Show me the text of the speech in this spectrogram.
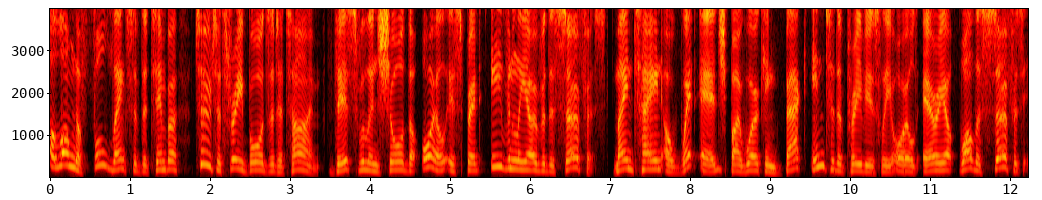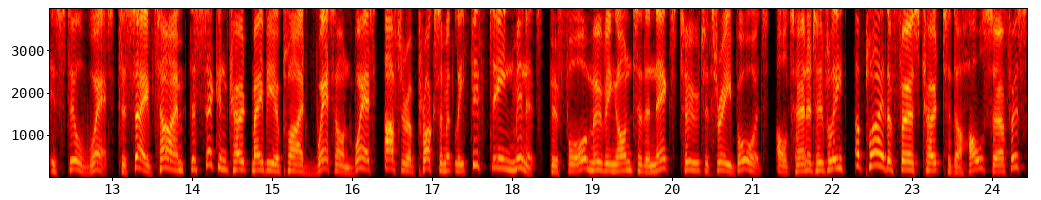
along the full lengths of the timber, two to three boards at a time. This will ensure the oil is spread evenly over the surface. Maintain a wet edge by working back into the previously oiled area while the surface is still wet. To save time, the second coat may be applied wet on wet after approximately 15 minutes before moving on to the next two to three boards. Alternatively, apply the first coat to the whole surface,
